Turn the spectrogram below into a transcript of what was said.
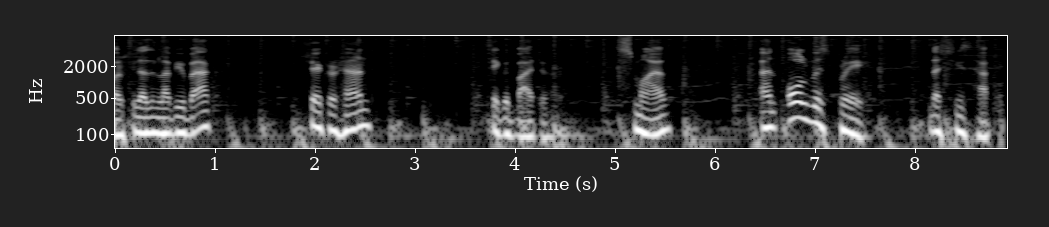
or if she doesn't love you back, shake her hand, say goodbye to her, smile, and always pray that she's happy.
